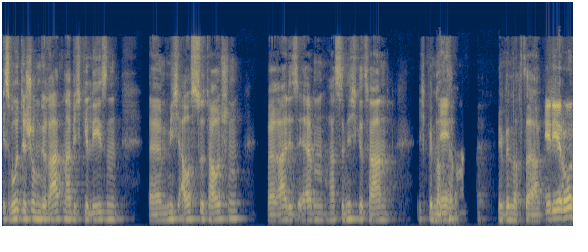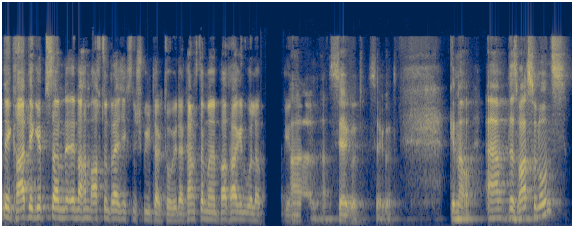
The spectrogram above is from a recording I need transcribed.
es wurde schon geraten, habe ich gelesen, äh, mich auszutauschen. Bei Radis Erben hast du nicht getan. Ich bin noch Nee. da. Ich bin noch da. Nee, die rote Karte gibt es dann äh, nach dem 38. Spieltag, Tobi. Da kannst du mal ein paar Tage in Urlaub gehen. Ah, sehr gut, sehr gut. Genau. Ähm, das war's von uns.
